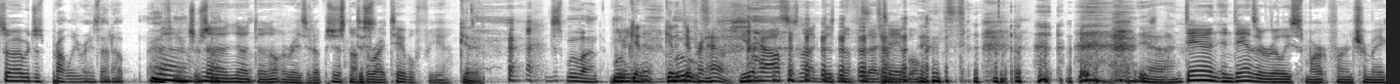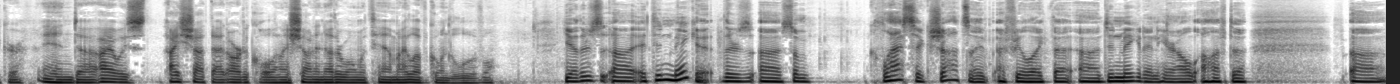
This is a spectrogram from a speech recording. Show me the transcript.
So I would just probably raise that up half an no, inch or so. no, no, don't, don't raise it up. It's just not Just- the right table for you. Get it? Just move on. Move. Get it? Get a Move. different house. Your house is not good enough for that table. yeah, Dan and Dan's a really smart furniture maker, and uh, I always I shot that article and I shot another one with him. I love going to Louisville. Yeah, there's. Uh, it didn't make it. There's uh, some classic shots. I, I feel like that uh, didn't make it in here. I'll I'll have to uh,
